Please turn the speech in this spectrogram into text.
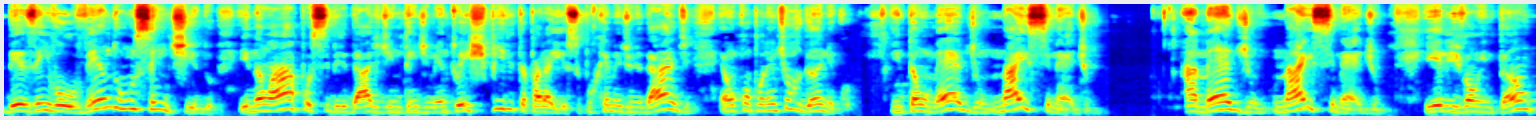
desenvolvendo um sentido e não há possibilidade de entendimento espírita para isso, porque a mediunidade é um componente orgânico. Então o médium nasce médium. A médium nasce médium. E eles vão então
